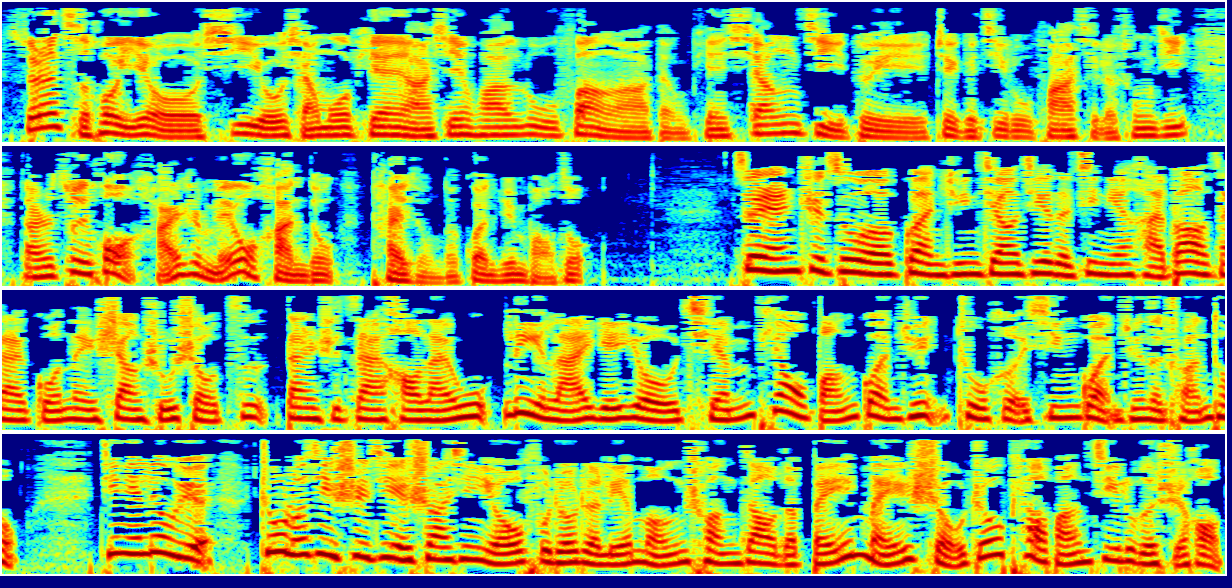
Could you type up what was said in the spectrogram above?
虽然此后也有《西游降魔篇》啊、《心花怒放》啊等片相继对这个纪录发起了冲击，但是最后还是没有撼动泰囧的冠军宝座。虽然制作冠军交接的纪念海报在国内尚属首次，但是在好莱坞历来也有前票房冠军祝贺新冠军的传统。今年六月，《侏罗纪世界》刷新由《复仇者联盟》创造的北美首周票房纪录的时候，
